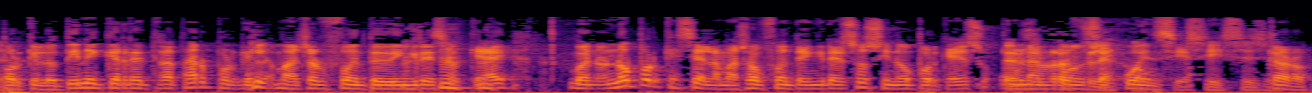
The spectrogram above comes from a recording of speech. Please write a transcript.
porque lo tiene que retratar porque es la mayor fuente de ingresos que hay. Bueno, no porque sea la mayor fuente de ingresos, sino porque es Pero es una un consecuencia. Sí, sí, sí. Claro,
